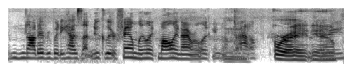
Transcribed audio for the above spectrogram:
not everybody has that nuclear family like Molly and I were looking up to have. Right. Yeah.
